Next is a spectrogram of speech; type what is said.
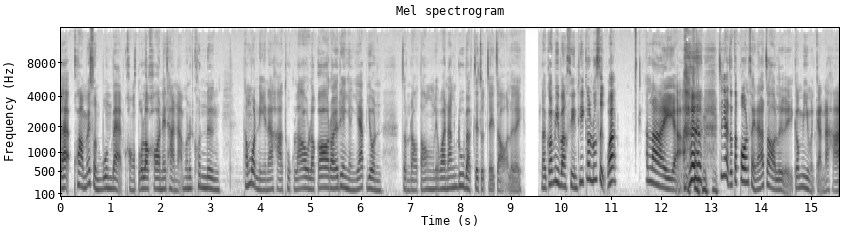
และความไม่สมบูรณ์แบบของตัวละครในฐานะมนุษย์คนหนึ่งทั้งหมดนี้นะคะ ถูกเล่าแล้วก็ร้อยเรียงอย่างแยบยลจนเราต้องเรียกว่านั่งดูแบบใจจดใจจ่อเลย แล้วก็มีบางซีนที่ก็รู้สึกว่า อะไรอะฉันอยากจะตะโกนใส่หน้าจอเลยก็มีเหมือนกันนะคะ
